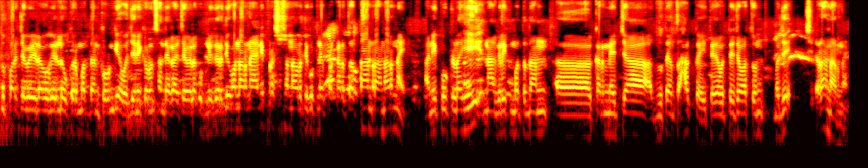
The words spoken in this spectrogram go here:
दुपारच्या वेळेला वगैरे लवकर मतदान करून घ्यावं. जेणेकरून संध्याकाळच्या वेळेला कुठली गर्दी होणार नाही आणि प्रशासनावरती कुठल्याही प्रकारचा ताण राहणार नाही. आणि कुठलाही नागरिक मतदान करण्याच्या जो त्यांचा हक्क आहे त्याच्यावर त्याच्या वाचून म्हणजे राहणार नाही.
